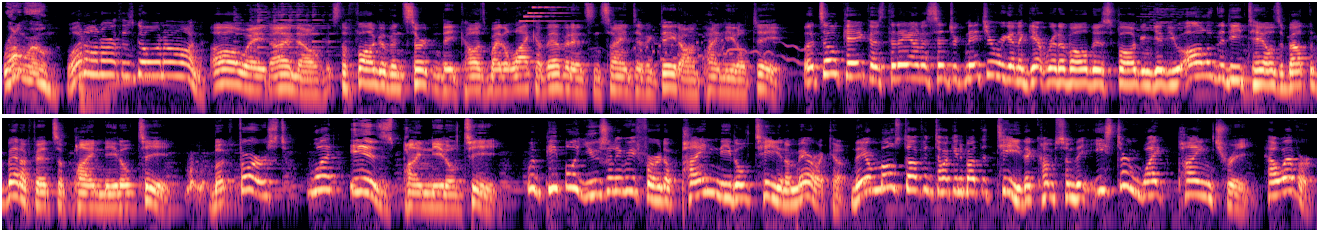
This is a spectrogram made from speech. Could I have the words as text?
Wrong room! What on earth is going on? Oh, wait, I know. It's the fog of uncertainty caused by the lack of evidence and scientific data on pine needle tea. But it's okay, because today on Eccentric Nature, we're going to get rid of all this fog and give you all of the details about the benefits of pine needle tea. But first, what is pine needle tea? When people usually refer to pine needle tea in America, they are most often talking about the tea that comes from the eastern white pine tree. However,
